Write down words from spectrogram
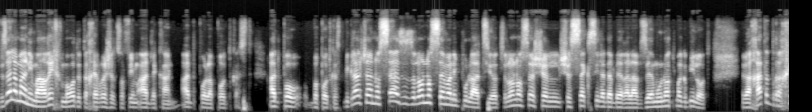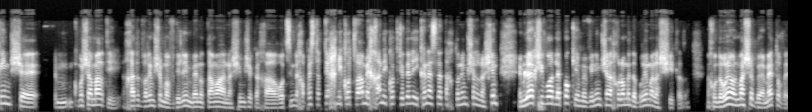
וזה למה אני מעריך מאוד את החבר'ה שצופים עד לכאן, עד פה לפודקאסט, עד פה בפודקאסט. בגלל שהנושא הזה זה לא נושא מניפולציות, זה לא נושא של, שסקסי לדבר עליו, זה אמונות מגבילות. ואחת הדרכים ש... כמו שאמרתי, אחד הדברים שמבדילים בין אותם האנשים שככה רוצים לחפש את הטכניקות והמכניקות כדי להיכנס לתחתונים של נשים, הם לא יקשיבו עד לפה כי הם מבינים שאנחנו לא מדברים על השיט הזה, אנחנו מדברים על מה שבאמת עובד,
